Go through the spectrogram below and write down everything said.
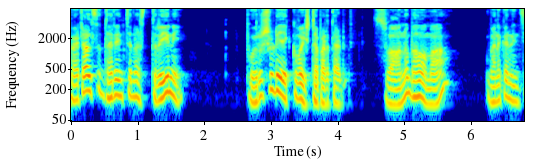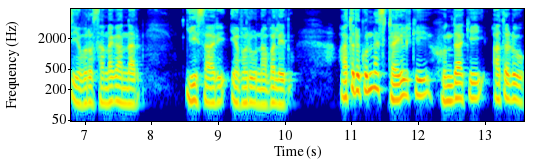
పెటల్స్ ధరించిన స్త్రీని పురుషుడు ఎక్కువ ఇష్టపడతాడు. స్వానుభవమా? వెనక నుంచి ఎవరో సన్నగా అన్నారు. ఈసారి ఎవరూ నవ్వలేదు. అతడుకున్న స్టైల్కి హుందాకి అతడు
